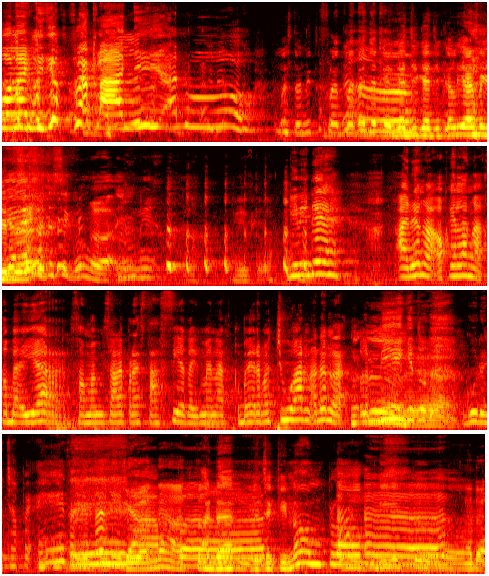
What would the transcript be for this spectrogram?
mau naik dikit flat lagi aduh Mas Doni tuh flat flat aja kayak gaji-gaji kalian gitu ya aja sih gua nggak ini. Gitu. gini deh ada nggak oke lah nggak kebayar sama misalnya prestasi atau gimana kebayar sama cuan ada nggak lebih gitu gue udah capek eh ternyata didapet dateng. ada rezeki nomplok gitu Ada.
